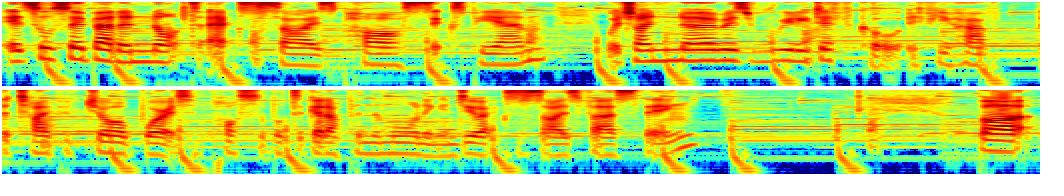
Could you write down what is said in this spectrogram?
It's also better not to exercise past 6 pm, which I know is really difficult if you have the type of job where it's impossible to get up in the morning and do exercise first thing. But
